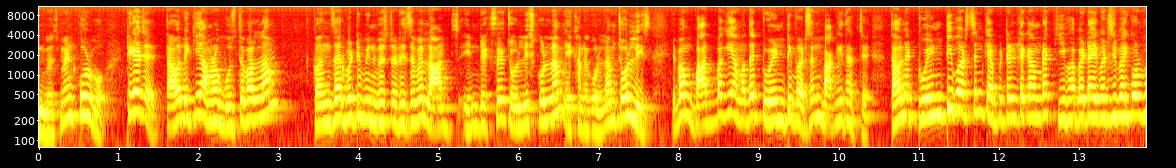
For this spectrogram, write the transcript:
ইনভেস্টমেন্ট করব। ঠিক আছে? তাহলে কি আমরা বুঝতে পারলাম? কনজারভেটিভ ইনভেস্টর হিসেবে লার্জ ইন্ডেক্সে চল্লিশ করলাম, এখানে করলাম চল্লিশ। এবং বাদ বাকি আমাদের টোয়েন্টি পার্সেন্ট বাকি থাকছে। তাহলে টোয়েন্টি পার্সেন্ট ক্যাপিটালটাকে আমরা কীভাবে ডাইভার্সিফাই করব?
